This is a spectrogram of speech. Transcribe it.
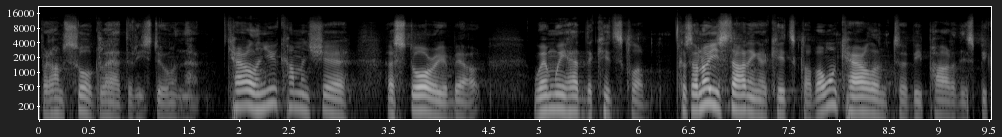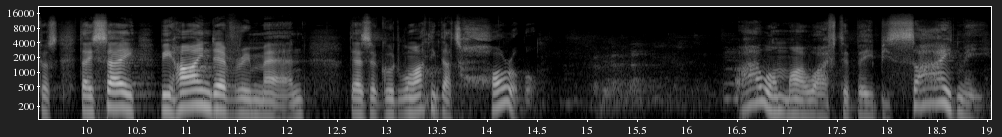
But I'm so glad that he's doing that. Carolyn, you come and share a story about when we had the kids' club. Because I know you're starting a kids' club. I want Carolyn to be part of this because they say behind every man there's a good woman. I think that's horrible. I want my wife to be beside me,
